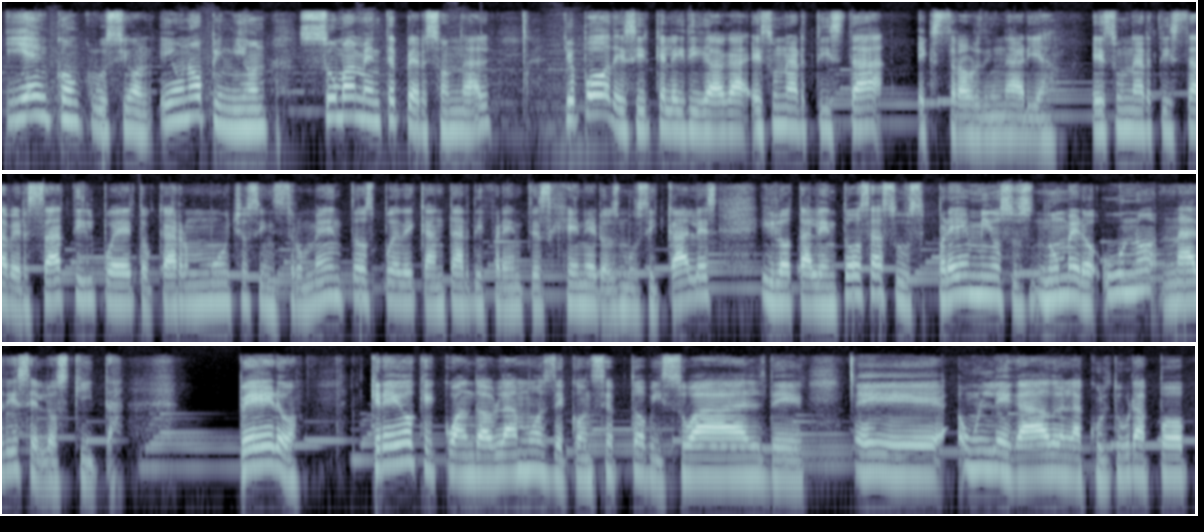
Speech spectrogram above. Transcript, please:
Y en conclusión, y una opinión sumamente personal, yo puedo decir que Lady Gaga es una artista extraordinaria. es un artista versátil, puede tocar muchos instrumentos, puede cantar diferentes géneros musicales y lo talentosa, sus premios, sus número uno, nadie se los quita. Pero creo que cuando hablamos de concepto visual, de eh, un legado en la cultura pop,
